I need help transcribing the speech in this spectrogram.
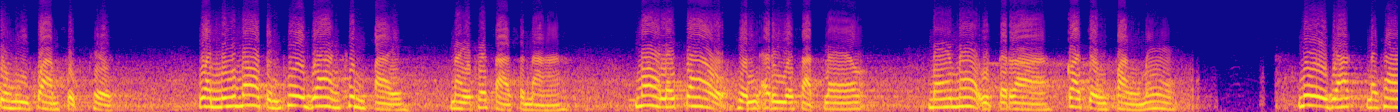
จงมีความสุขเถิด วันนี้แม่เป็นผู้ย่างขึ้นไปในพระศาสนา แม่และเจ้าเห็นอริยสัจแล้ว แม่แม่อุตราก็จงฟังแม่นี่ยักษ์นะคะ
